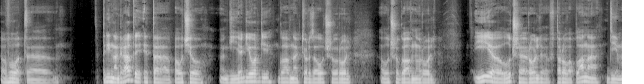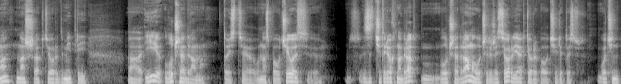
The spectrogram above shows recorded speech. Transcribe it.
Вот. э, Три награды. Это получил Гия Георгий, главный актер за лучшую роль, лучшую главную роль. И лучшая роль второго плана Дима, наш актер Дмитрий. А, И лучшая драма. То есть э, у нас получилось э, из четырех наград лучшая драма, лучший режиссер и актеры получили. То есть очень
